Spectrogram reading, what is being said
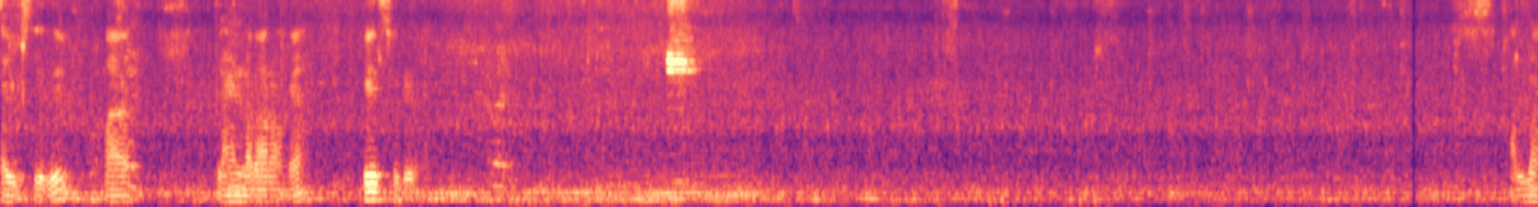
தயவு செய்து லைனில் வரவங்க பேர் சொல்லிடுங்க. நல்லா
